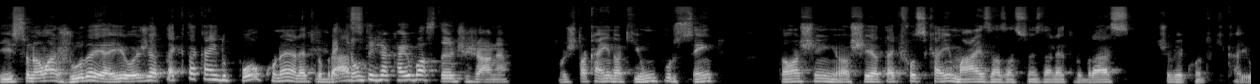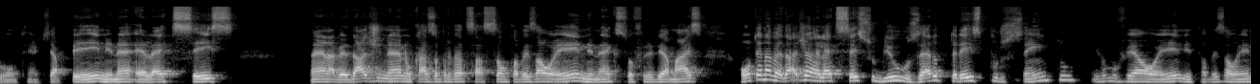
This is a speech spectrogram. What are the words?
E isso não ajuda, e aí hoje até que está caindo pouco, né, Eletrobras? É que ontem já caiu bastante já, né? Hoje está caindo aqui 1%. Então achei, eu achei até que fosse cair mais as ações da Eletrobras. Deixa eu ver quanto que caiu ontem aqui. A PN, né? Elet 6. Né, na verdade, né, no caso da privatização, talvez a ON, né, que sofreria mais. Ontem, na verdade, a Elet 6 subiu 0,3%. E vamos ver a ON, talvez a ON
